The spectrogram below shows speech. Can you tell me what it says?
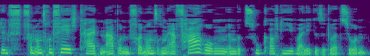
den, von unseren Fähigkeiten ab und von unseren Erfahrungen in Bezug auf die jeweilige Situation.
